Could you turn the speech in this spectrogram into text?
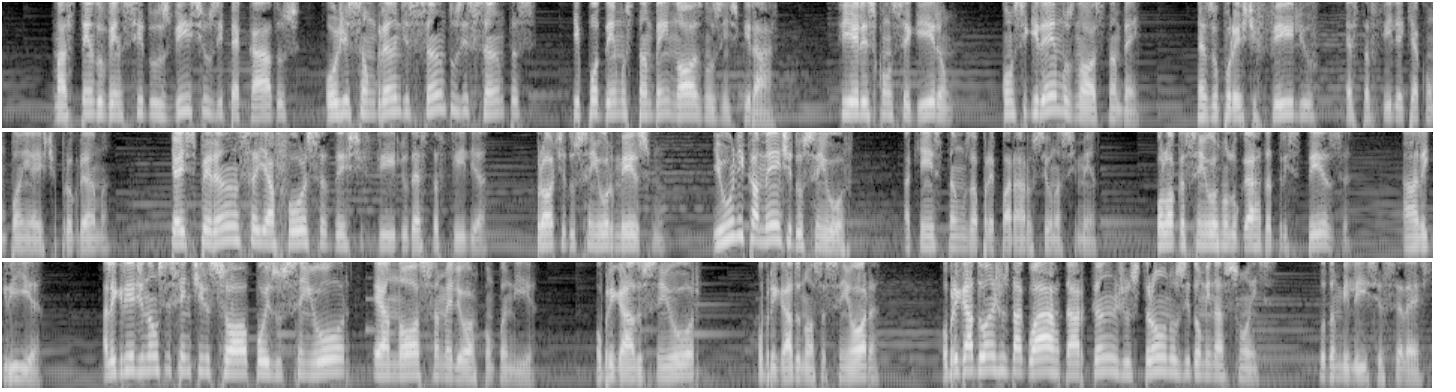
mas tendo vencido os vícios e pecados, hoje são grandes santos e santas e podemos também nós nos inspirar. Se eles conseguiram, conseguiremos nós também. Rezo por este filho, esta filha que acompanha este programa que a esperança e a força deste filho, desta filha, brote do Senhor mesmo e unicamente do Senhor, a quem estamos a preparar o seu nascimento. Coloca, Senhor, no lugar da tristeza, a alegria. Alegria de não se sentir só, pois o Senhor é a nossa melhor companhia. Obrigado, Senhor. Obrigado, Nossa Senhora. Obrigado, anjos da guarda, arcanjos, tronos e dominações, toda milícia celeste.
